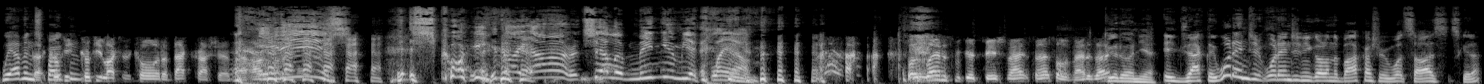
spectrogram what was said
we haven't so spoken. Cookie likes to call it a back crusher, but It is! Scotty, they are. It's aluminium, you clown. well, it's landing some good fish, mate. So that's all that matters, eh? Good on you. Exactly. What engine? What engine you got on the bar crusher and what size, Skidder?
